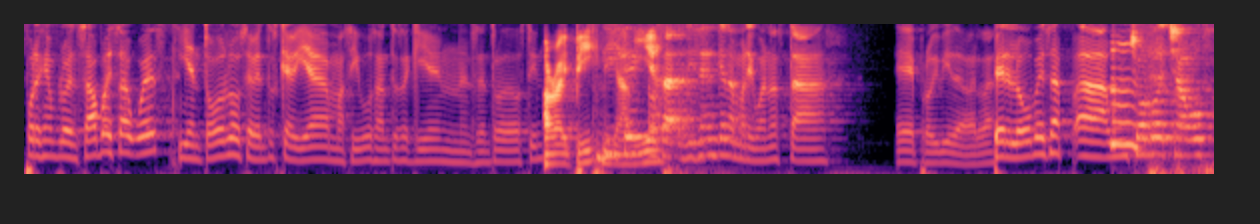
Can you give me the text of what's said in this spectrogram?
por ejemplo, en South by Southwest y en todos los eventos que había masivos antes aquí en el centro de Austin, RIP, ya dicen, había. o sea, dicen que la marihuana está eh, prohibida, ¿verdad? Pero luego ves a, a un chorro de chavos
